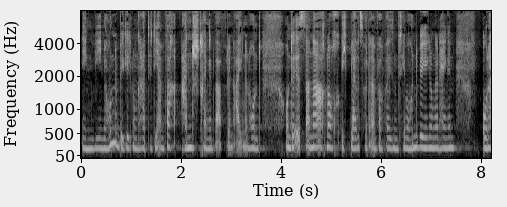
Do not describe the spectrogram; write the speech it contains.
irgendwie eine Hundebegegnung hatte, die einfach anstrengend war für den eigenen Hund. Und er ist danach noch, ich bleibe jetzt heute einfach bei diesem Thema Hundebegegnungen hängen oder,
